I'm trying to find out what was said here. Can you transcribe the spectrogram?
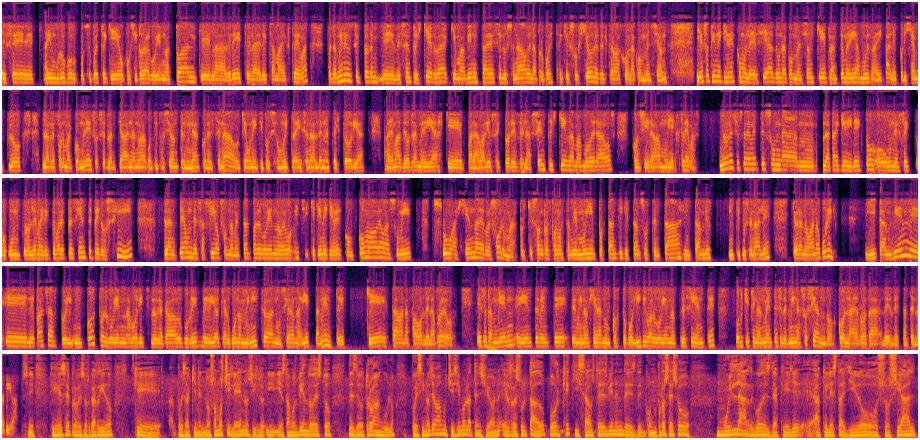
ese, hay un grupo, por supuesto, que es opositor al gobierno actual, que es la derecha y la derecha más extrema, pero también hay un sector eh, de centro izquierda que más bien está desilusionado de la propuesta que surgió desde el trabajo de la convención. Y eso tiene que ver, como le decía, de una convención que planteó medidas muy radicales. Por ejemplo, la reforma al Congreso se planteaba en la nueva constitución terminar con el Senado, que es una institución muy tradicional de nuestra historia, además de otras medidas que para varios sectores de la centro izquierda más moderados consideraban muy extremas. No necesariamente es una, mm, un ataque directo o un efecto, un problema directo para el presidente, pero sí plantea un desafío fundamental para el gobierno de Boric y que tiene que ver con cómo ahora va a asumir su agenda de reformas, porque son reformas también muy importantes y que están sustentadas en cambios institucionales que ahora no van a ocurrir. Y también le, eh, le pasa un costo al gobierno Boric lo que acaba de ocurrir debido a que algunos ministros anunciaron abiertamente que estaban a favor del apruebo. Eso también, evidentemente, terminó generando un costo político al gobierno del presidente, porque finalmente se termina asociando con la derrota de, esta alternativa. Sí, fíjese, profesor Garrido, que pues a quienes no somos chilenos y, y, estamos viendo esto desde otro ángulo, pues sí nos llama muchísimo la atención el resultado, porque quizá ustedes vienen desde con un proceso muy largo desde aquel, eh, aquel estallido social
